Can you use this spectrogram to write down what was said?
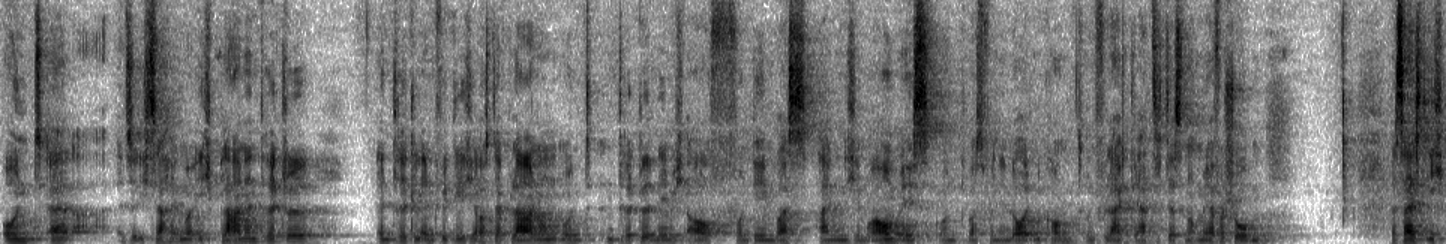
und äh, also ich sage immer, ich plane ein Drittel, ein Drittel entwickle ich aus der Planung und ein Drittel nehme ich auf von dem, was eigentlich im Raum ist und was von den Leuten kommt. Und vielleicht hat sich das noch mehr verschoben. Das heißt, ich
